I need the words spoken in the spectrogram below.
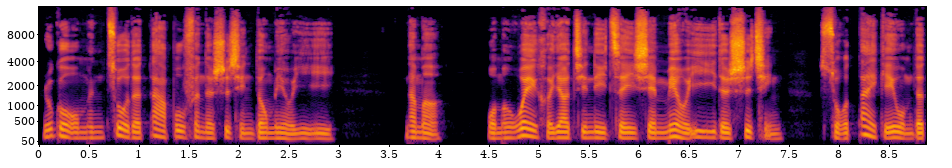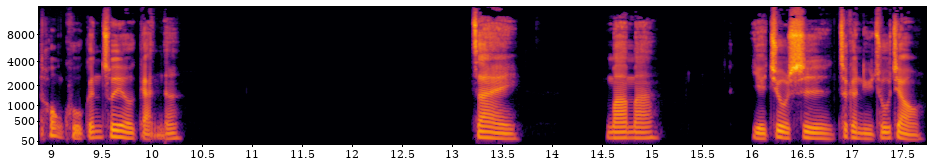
如果我们做的大部分的事情都没有意义，那么我们为何要经历这一些没有意义的事情所带给我们的痛苦跟罪恶感呢？在妈妈，也就是这个女主角，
